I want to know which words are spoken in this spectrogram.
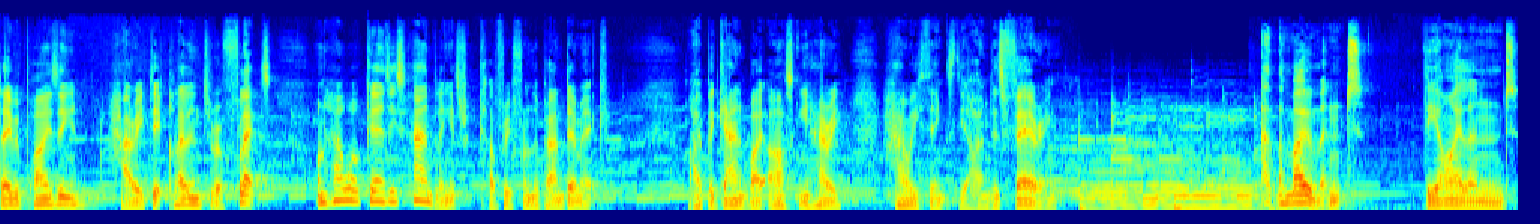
David Piesing, and Harry Dick Cleland to reflect on how well Guernsey's handling its recovery from the pandemic. I began by asking Harry how he thinks the island is faring. At the moment, the island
